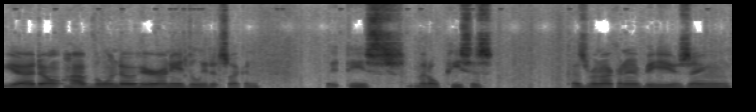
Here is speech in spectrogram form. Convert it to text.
Yeah, I don't have the window here. I need to delete it so I can delete these metal pieces. Because we're not going to be using...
